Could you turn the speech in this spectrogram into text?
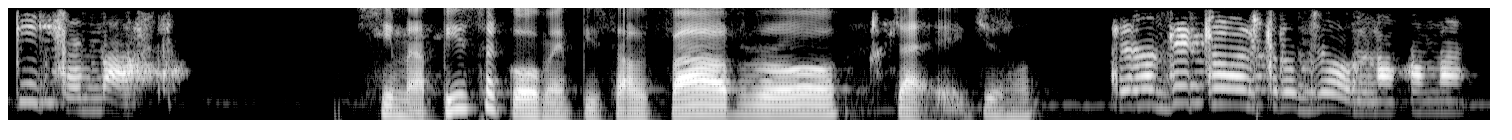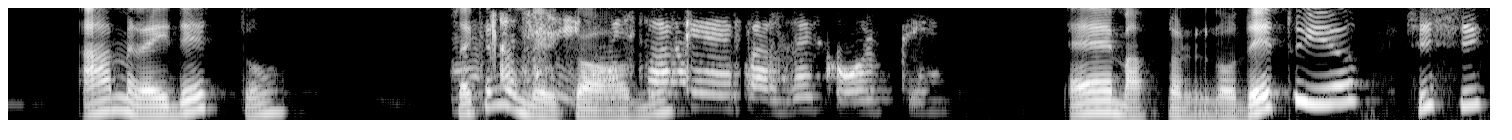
Pizza e basta. Sì, ma pizza come? Pizza al farro? Cioè, eh, ci sono... Te l'ho detto l'altro giorno come. Ah, me l'hai detto? Sai che Eh non mi sì, ricordo? Mi sa che perde i colpi. Eh, ma l'ho detto io? Sì, sì.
